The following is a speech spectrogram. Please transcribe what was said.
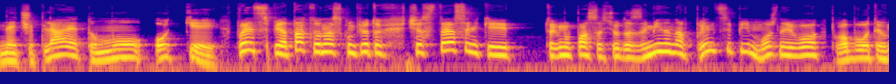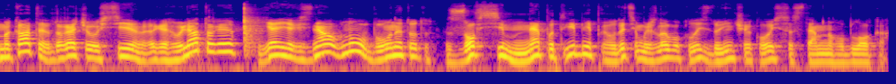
не чіпляє, тому окей. В принципі, а так то у нас комп'ютер чистесенький. Термопаса всюди замінена, в принципі, можна його пробувати вмикати. До речі, ці регулятори я їх зняв, ну бо вони тут зовсім не потрібні. Пригодиться, можливо, колись до іншого якогось системного блока.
